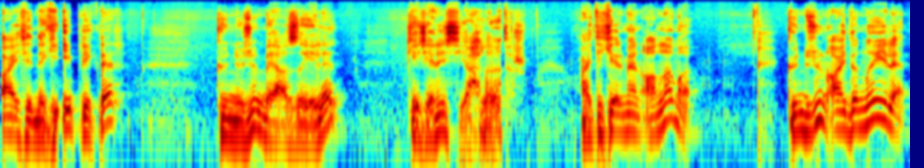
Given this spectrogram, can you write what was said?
ayetindeki iplikler gündüzün beyazlığı ile gecenin siyahlığıdır. Ayet-i kerimenin anlamı gündüzün aydınlığı ile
